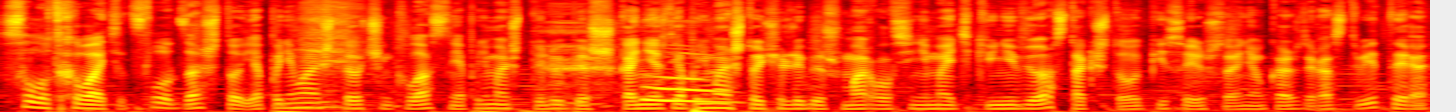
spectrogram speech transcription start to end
Слот хватит, слот за что? Я понимаю, что ты очень классный, я понимаю, что ты любишь, конечно, я понимаю, что очень любишь Marvel Cinematic Universe, так что писаешься о нем каждый раз в Твиттере.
